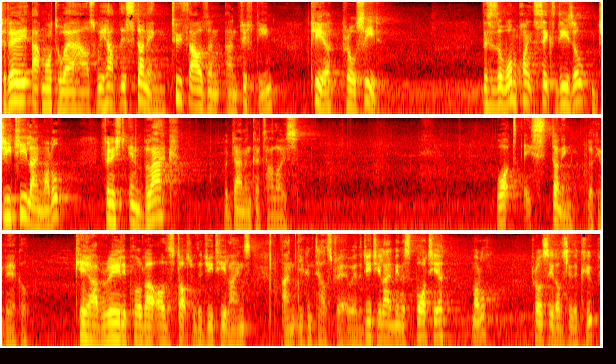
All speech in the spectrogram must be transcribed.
Today at Motor Warehouse we have this stunning 2015 Kia Pro Cee'd. This is a 1.6 diesel GT line model finished in black with diamond cut alloys. What a stunning looking vehicle. Kia have really pulled out all the stops with the GT lines and you can tell straight away. The GT line being the sportier model, Pro Cee'd obviously the coupe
